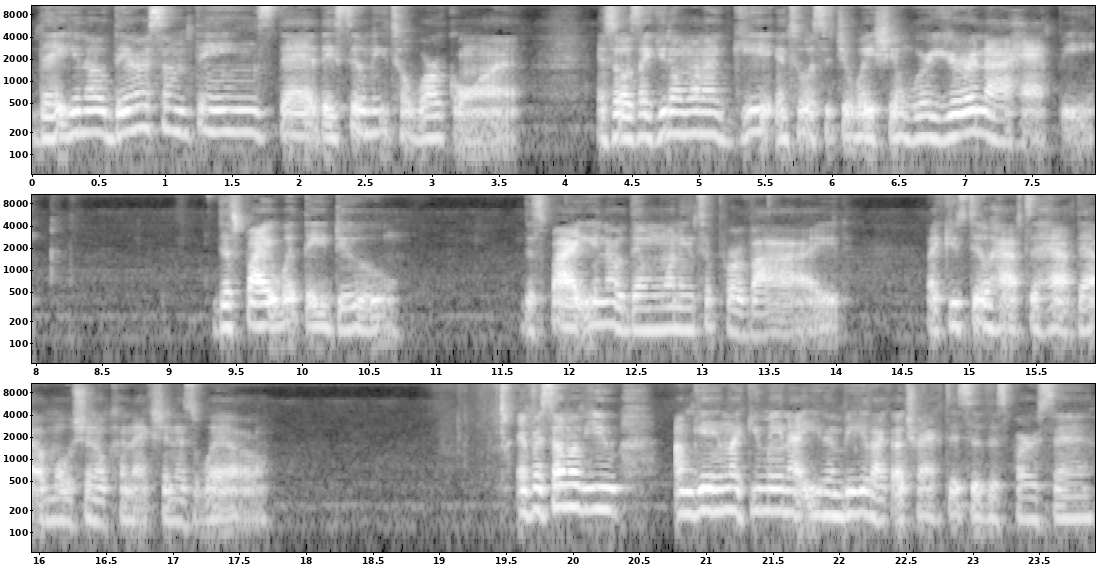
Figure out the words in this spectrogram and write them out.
that, you know, there are some things that they still need to work on. And so it's like you don't want to get into a situation where you're not happy despite what they do, despite, you know, them wanting to provide. Like you still have to have that emotional connection as well. And for some of you, I'm getting like you may not even be like attracted to this person.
